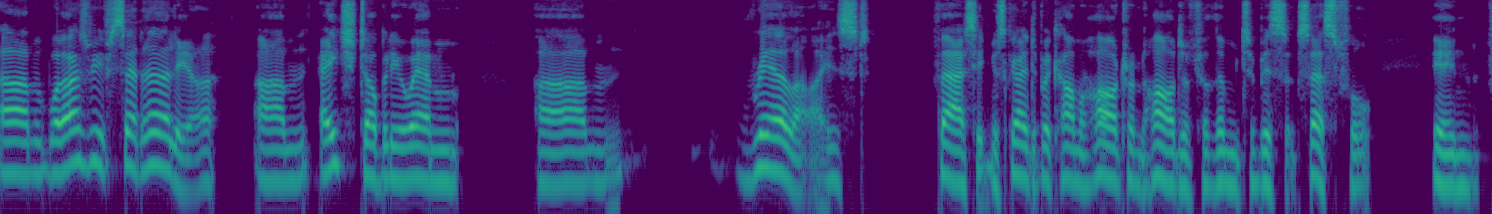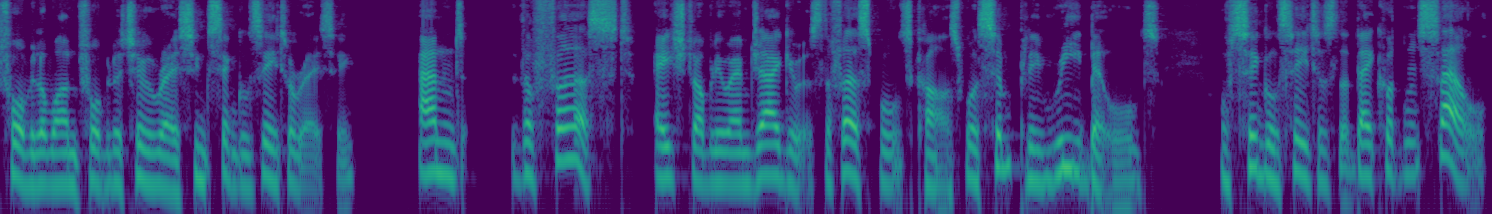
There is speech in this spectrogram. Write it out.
Um, well, as we've said earlier, um, HWM um, realized that it was going to become harder and harder for them to be successful in Formula One, Formula Two racing, single seater racing. And the first HWM Jaguars, the first sports cars, were simply rebuilds of single seaters that they couldn't sell.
